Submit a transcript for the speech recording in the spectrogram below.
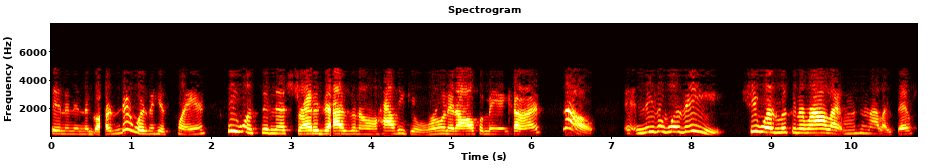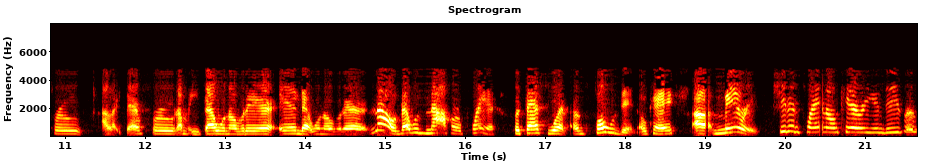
sinning in the garden. That wasn't his plan. He wasn't sitting there strategizing on how he could ruin it all for mankind. No, and neither was Eve. She wasn't looking around like, mm-hmm, I like that fruit. I like that fruit. I'm gonna eat that one over there and that one over there. No, that was not her plan. But that's what unfolded. Okay, uh, Mary, she didn't plan on carrying Jesus.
